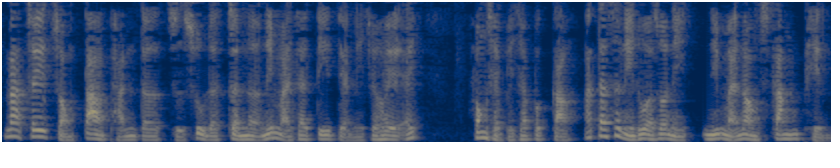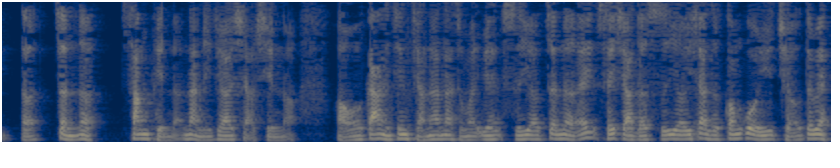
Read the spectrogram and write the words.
那这种大盘的指数的震二，你买在低点，你就会哎风险比较不高啊。但是你如果说你你买那种商品的正二，商品的，那你就要小心了。好，我刚刚已经讲到那什么原石油真的，哎，谁晓得石油一下子供过于求，对不对？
